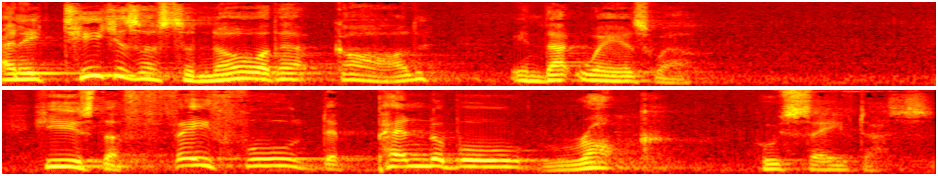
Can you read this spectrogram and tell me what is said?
And he teaches us to know that God in that way as well. He is the faithful, dependable rock who saved us.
